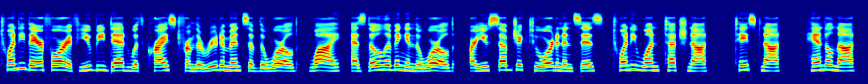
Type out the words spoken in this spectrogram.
20 Therefore, if you be dead with Christ from the rudiments of the world, why, as though living in the world, are you subject to ordinances? 21 Touch not, taste not, handle not,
